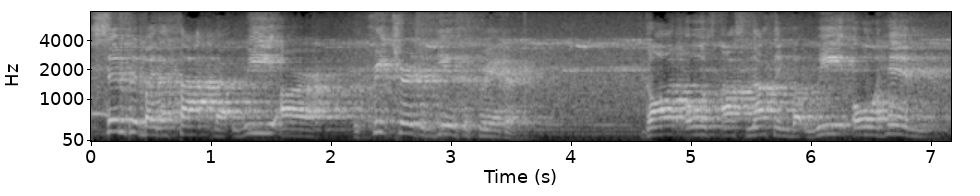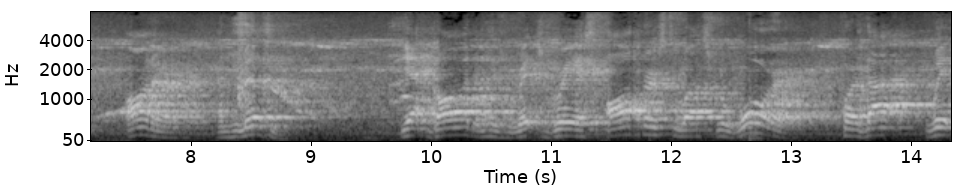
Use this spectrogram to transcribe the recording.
simply by the fact that we are the creatures and He is the Creator. God owes us nothing, but we owe him honor and humility. Yet God, in his rich grace, offers to us reward for that which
